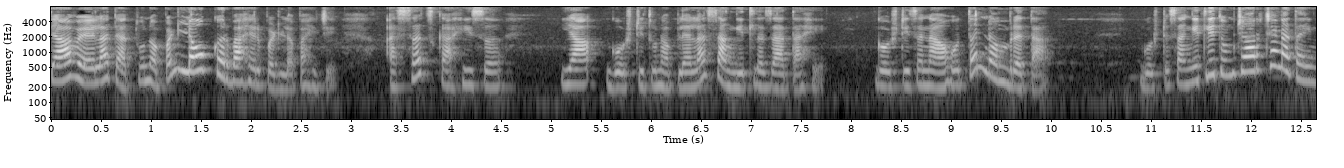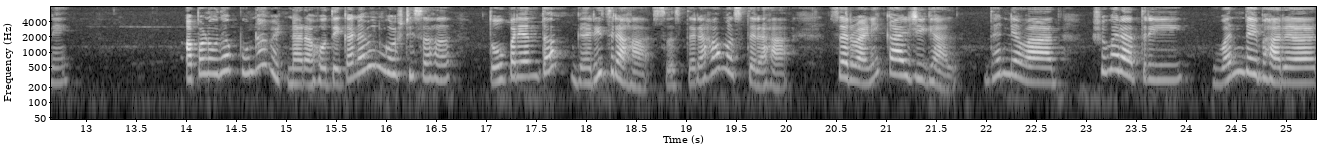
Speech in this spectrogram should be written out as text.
त्यावेळेला त्यातून आपण लवकर बाहेर पडलं पाहिजे. असंच काहीसं या गोष्टीतून आपल्याला सांगितलं जात आहे. गोष्टीचं नाव होतं नम्रता. गोष्ट सांगितली तुमच्या अर्चनाताईने आपण उद्या पुन्हा भेटणार आहोत एका नवीन गोष्टीसह. तोपर्यंत घरीच राहा स्वस्त राहा मस्त राहा. सर्वांनी काळजी घ्याल. धन्यवाद. शुभरात्री. वंदे भारत.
